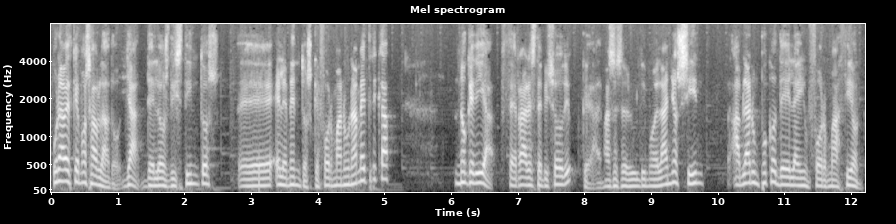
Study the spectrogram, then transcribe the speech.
Una vez que hemos hablado ya de los distintos eh, elementos que forman una métrica, no quería cerrar este episodio, que además es el último del año, sin hablar un poco de la información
